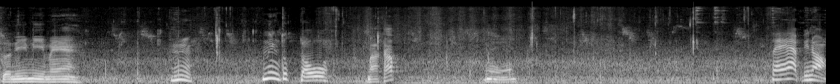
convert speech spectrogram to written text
ตัวนี้มีแม่อืมมีทุกโตวมาครับแหมแซ่บพี่น้อง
